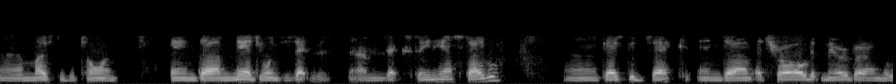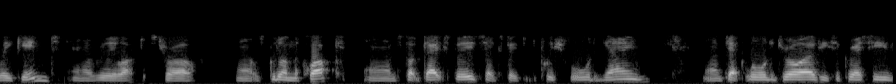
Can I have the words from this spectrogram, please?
um, most of the time, and um, now joins Zach um, Zach Steenhouse stable. Uh, goes good, Zach, and um, a trial at Maryborough on the weekend, and I really liked its trial. Uh, it was good on the clock. Um, it's got gate speed, so I expect it to push forward again. Uh, Jack Law to drive. He's aggressive.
